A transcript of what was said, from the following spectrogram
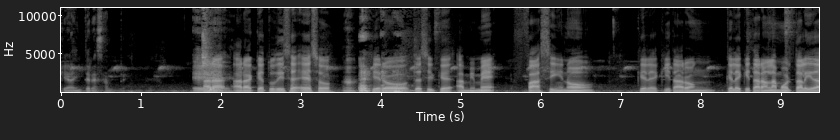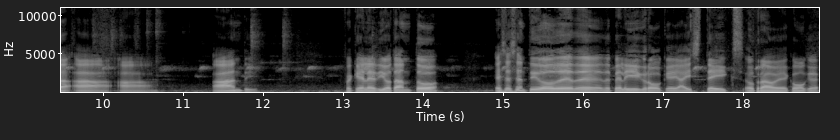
queda interesante. Eh, Ahora, ahora que tú dices eso, ah. quiero decir que a mí me fascinó que le quitaron que le quitaran la mortalidad a, a, a Andy. Fue que le dio tanto ese sentido de, de- de peligro, que hay stakes otra vez, como que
